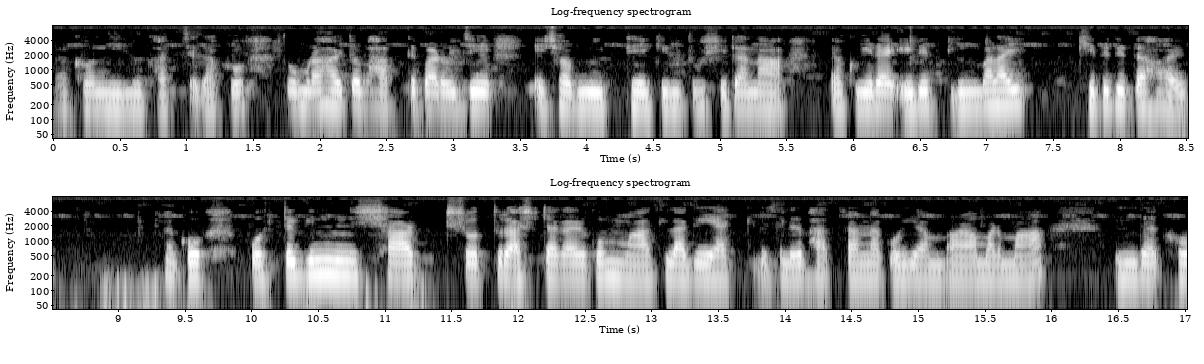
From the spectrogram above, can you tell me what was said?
দেখো, নীলু খাচ্ছে, দেখো। তোমরা হয়তো ভাবতে পারো যে এসব মিথ্যে, কিন্তু সেটা না। দেখো, এরা, এদের তিন বেলাই খেতে দিতে হয়। দেখো প্রত্যেক দিন ষাট, সত্তর, আশি টাকা এরকম মাছ লাগে। এক কিলো ছেলের ভাত রান্না করি আমার মা। দেখো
